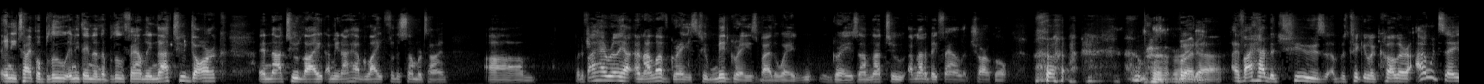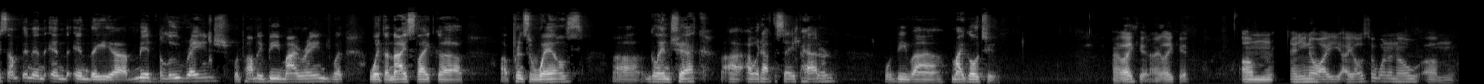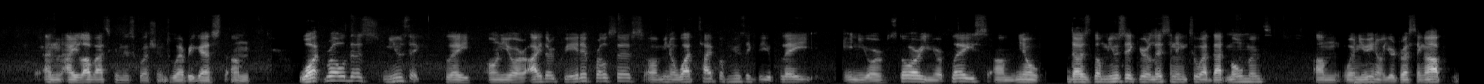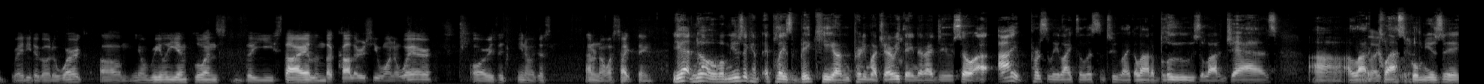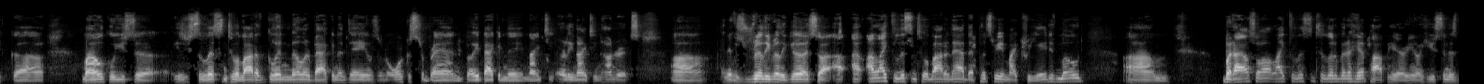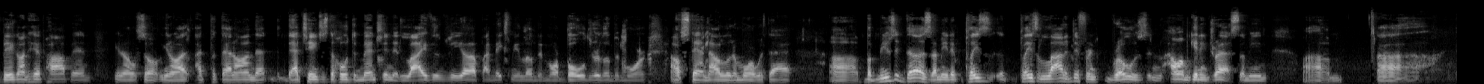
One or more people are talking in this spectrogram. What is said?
Any type of blue, anything in the blue family, not too dark and not too light. I mean, I have light for the summertime. Um, but if I had really, had, and I love grays too, mid grays, by the way, grays. I'm not too, I'm not a big fan of the charcoal. but uh, if I had to choose a particular color, I would say something in in in the uh, mid blue range would probably be my range with with a nice like uh, Prince of Wales, uh, Glen check. I would have to say pattern would be my my go to. I like it. I like it. Um, and you know, I I also want to know, um, and I love asking this question to every guest. Um, what role does music play on your either creative process? Um, you know, what type of music do you play in your store, in your place? Um, you know, does the music you're listening to at that moment um, when you you know you're dressing up, ready to go to work, um, you know, really influence the style and the colors you want to wear, or is it you know just I don't know a side thing? Yeah, no. Well, music it plays a big key on pretty much everything that I do. So I, I personally like to listen to like a lot of blues, a lot of jazz, uh, a lot like of classical music. Uh, my uncle used to used to listen to a lot of Glenn Miller back in the day. It was an orchestra band way back in the 19, early 1900s. Uh, and it was really, really good. So I, I, I, like to listen to a lot of that. That puts me in my creative mode. Um, but I also like to listen to a little bit of hip hop here. You know, Houston is big on hip hop, and you know, so you know, I, I put that on. That that changes the whole dimension. It livens me up. It makes me a little bit more bolder, a little bit more. I'll stand out a little more with that. Uh, but music does. I mean, it plays it plays a lot of different roles in how I'm getting dressed. I mean, um, uh,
